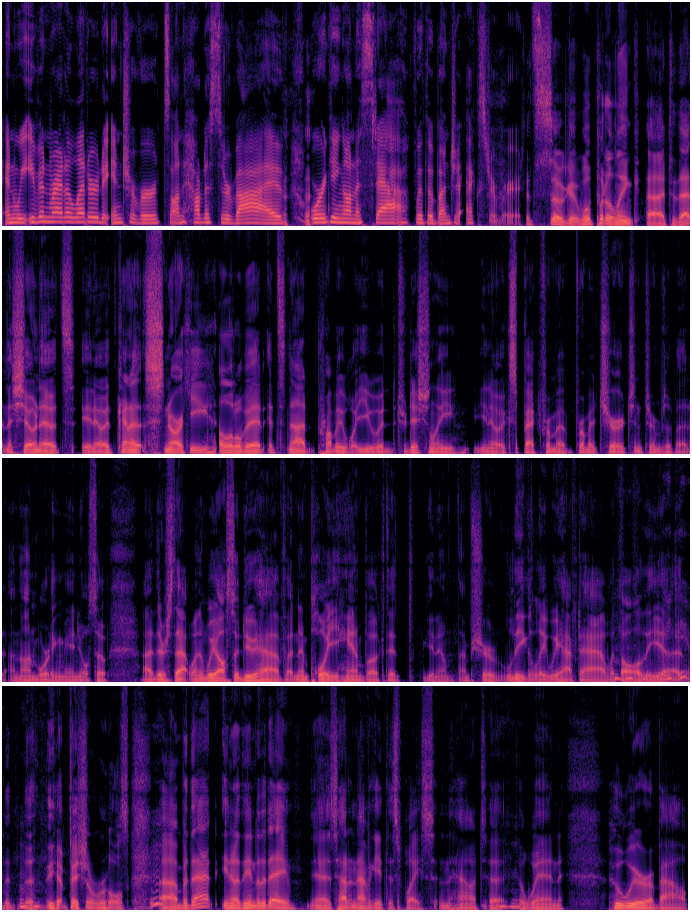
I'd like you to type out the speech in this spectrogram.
And we even write a letter to introverts on how to survive working on a staff with a bunch bunch of extroverts. It's so good. We'll put a link uh, to that in the show notes. You know, it's kind of snarky a little bit. It's not probably what you would traditionally, you know, expect from a from a church in terms of a, an onboarding manual. So uh, there's that one. We also do have an employee handbook that you know I'm sure legally we have to have with all the uh, the, the, the, official rules. Uh, but that you know at the end of the day is how to navigate this place and how to, mm-hmm. to win who we're about,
